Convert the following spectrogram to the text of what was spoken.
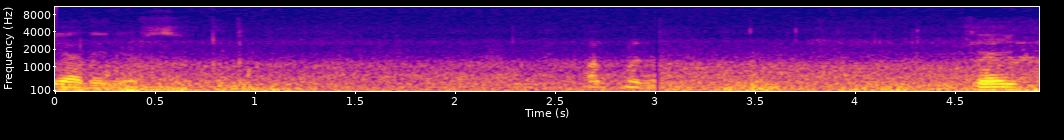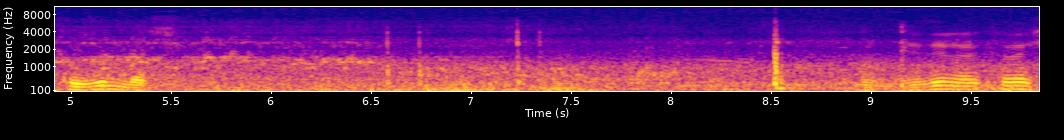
iade ediyoruz. Atmadım. Şey kuzum bak. Bu Neden arkadaş?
